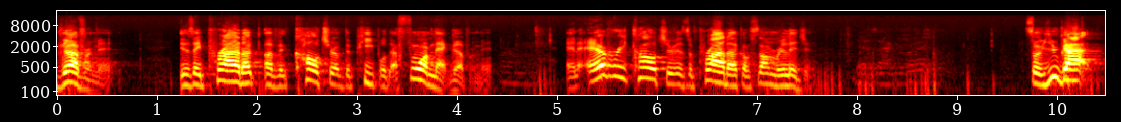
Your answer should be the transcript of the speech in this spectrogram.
government is a product of a culture of the people that form that government. And every culture is a product of some religion. So you got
